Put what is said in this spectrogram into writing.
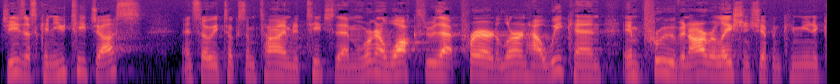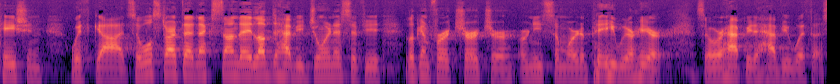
Jesus, can you teach us? And so he took some time to teach them. And we're going to walk through that prayer to learn how we can improve in our relationship and communication with God. So we'll start that next Sunday. Love to have you join us if you're looking for a church or, or need somewhere to be. We're here. So we're happy to have you with us.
